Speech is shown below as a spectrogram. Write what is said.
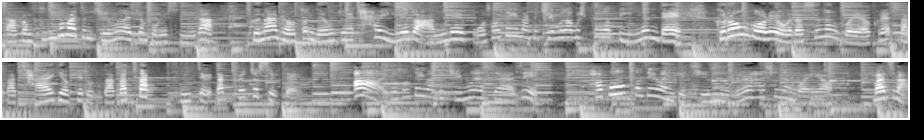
자, 그럼 궁금할 점 질문할 점 보겠습니다. 그날 배웠던 내용 중에 잘 이해도 안 되고 선생님한테 질문하고 싶은 것도 있는데 그런 거를 여기다 쓰는 거예요. 그랬다가 잘 기억해 뒀다가 딱 공책을 딱 펼쳤을 때 아, 이거 선생님한테 질문했어야지 하고 선생님한테 질문을 하시는 거예요. 마지막,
